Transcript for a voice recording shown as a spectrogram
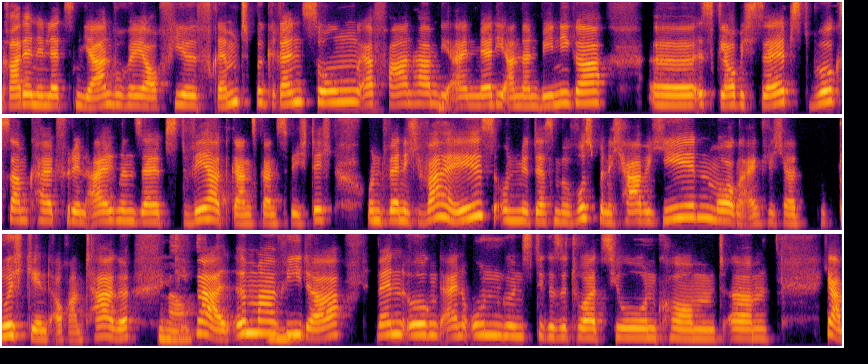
gerade in den letzten Jahren, wo wir ja auch viel Fremdbegrenzung erfahren haben, die einen mehr, die anderen weniger, äh, ist, glaube ich, Selbstwirksamkeit für den eigenen Selbstwert ganz, ganz wichtig. Und wenn ich weiß und mir dessen bewusst bin, ich habe jeden Morgen eigentlich ja durchgehend auch am Tage genau. die Wahl immer mhm. wieder, wenn irgendeine ungünstige Situation kommt, ähm, ja,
